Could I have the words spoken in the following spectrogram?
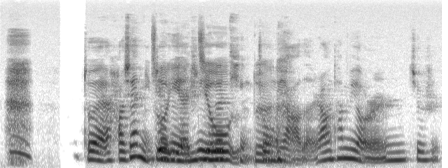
对，好像你这个也是一个挺重要的。然后他们有人就是，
